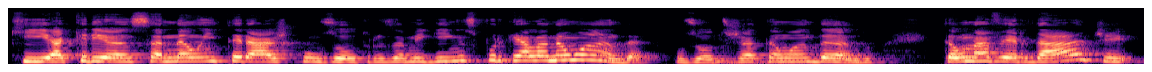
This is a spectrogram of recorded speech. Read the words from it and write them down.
que a criança não interage com os outros amiguinhos porque ela não anda, os outros já estão andando. Então, na verdade,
